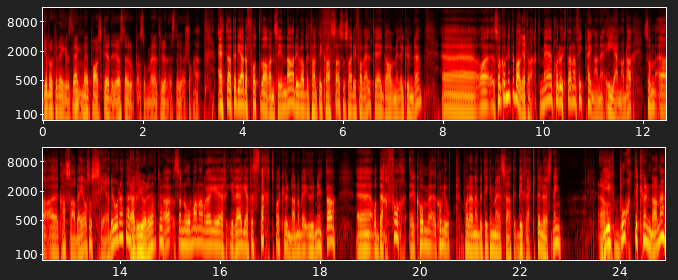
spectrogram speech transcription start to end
gebrokkent engelsk. Tenk meg et par steder i Øst-Europa som truende til å gjøre sånn. Ja. Etter at de hadde fått varene sine, da, og de var betalt i kassa, så sa de farvel til gavmilde kunde. Uh, og så kom de tilbake etter hvert med produktene og fikk pengene igjen. Og da, som eh, kassearbeider, så ser du jo dette. Ja, det gjør det, vet du. Ja, så nordmennene reager, reagerte sterkt på at kundene ble utnytta, Uh, og derfor eh, kom, kom de opp på denne butikken med en svært direkte løsning. De gikk bort til kundene,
